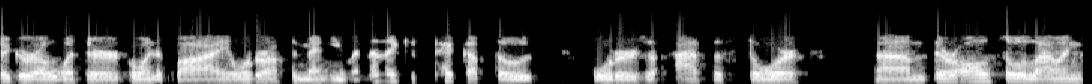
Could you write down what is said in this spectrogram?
figure out what they're going to buy, order off the menu, and then they can pick up those orders at the store. Um, they're also allowing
